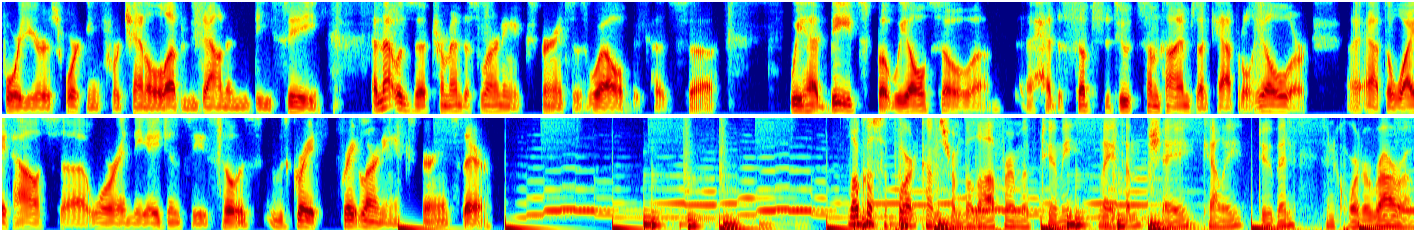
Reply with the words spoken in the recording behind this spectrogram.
four years working for Channel 11 down in DC. And that was a tremendous learning experience as well because uh, we had beats, but we also uh, had to substitute sometimes on Capitol Hill or at the White House uh, or in the agencies. So it was, it was great, great learning experience there. Local support comes from the law firm of Toomey, Latham, Shea, Kelly, Dubin, and Quartararo.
